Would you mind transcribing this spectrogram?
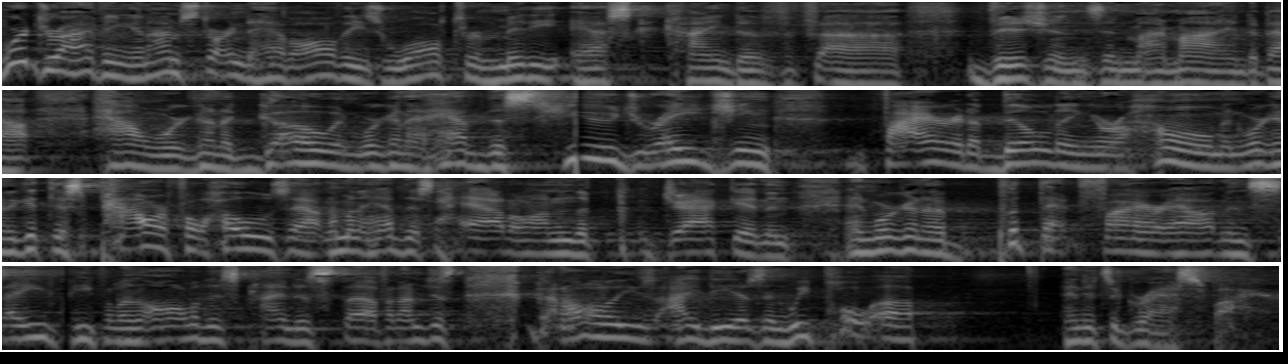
We're driving, and I'm starting to have all these Walter Mitty esque kind of uh, visions in my mind about how we're going to go and we're going to have this huge raging fire at a building or a home, and we're going to get this powerful hose out, and I'm going to have this hat on and the jacket, and, and we're going to put that fire out and save people and all of this kind of stuff. And I'm just got all these ideas, and we pull up, and it's a grass fire.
